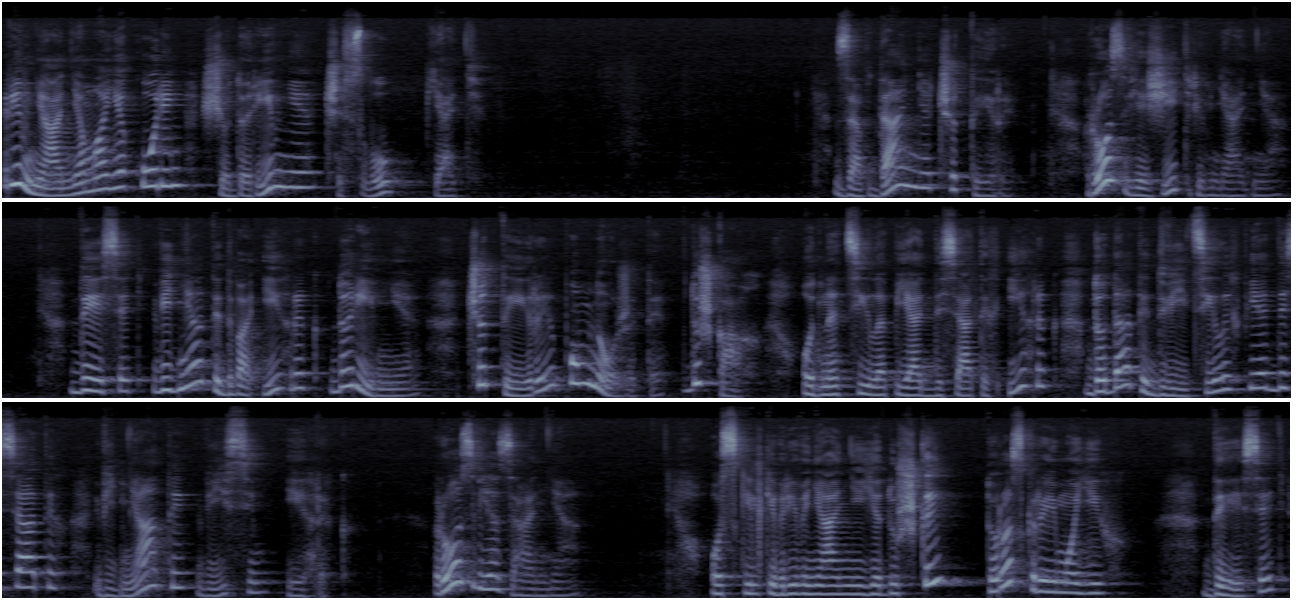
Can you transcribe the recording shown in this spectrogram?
рівняння має корінь, що дорівнює числу 5. Завдання 4. Розв'яжіть рівняння. 10 відняти 2y дорівнює 4 помножити в дужках 1,5y додати 2,5 відняти 8y. Розв'язання. Оскільки в рівнянні є дужки, то розкриємо їх. 10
